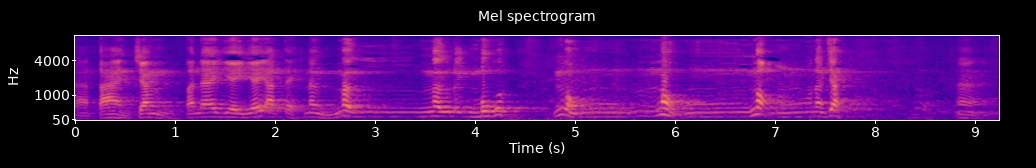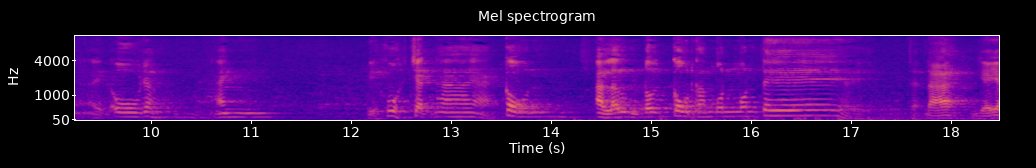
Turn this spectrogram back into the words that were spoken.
តាតាអញ្ចឹងប៉ុន្តែយាយយាយអត់ទេនឹងងើងើដូចមូសងងងងងងហ្នឹងចឹងអាអ៊ូចឹងអញ វាហួសចិត្តហើយអាកូនឥឡូវមិនដូចកូនកាលមុនមុនទេតែដើរនិយាយ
